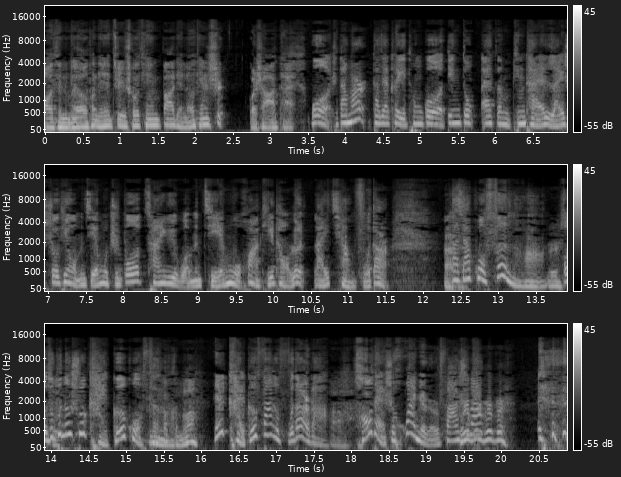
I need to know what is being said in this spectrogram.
好，听众朋友，欢迎您继续收听八点聊天室，我是阿凯，我是大妹儿。大家可以通过叮咚 FM 平台来收听我们节目直播，参与我们节目话题讨论，来抢福袋儿。大家过分了啊！我都不能说凯哥过分了，怎么了？人家凯哥发个福袋吧，啊好歹是换着人发，是吧不吧？是不是不是，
